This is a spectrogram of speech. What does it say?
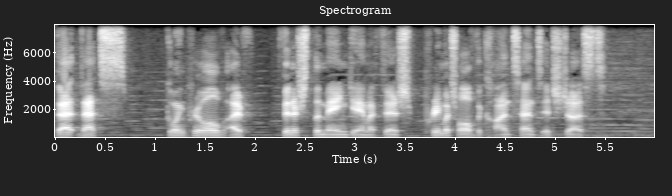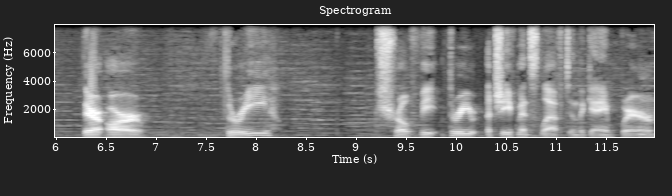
that that's going pretty well. I've finished the main game. I finished pretty much all of the content. It's just there are three trophy, three achievements left in the game where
